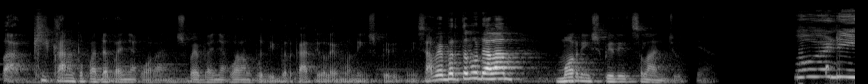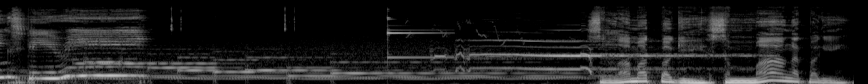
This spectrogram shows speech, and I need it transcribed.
bagikan kepada banyak orang Supaya banyak orang pun diberkati oleh Morning Spirit ini Sampai bertemu dalam Morning Spirit selanjutnya Morning Spirit. Selamat pagi, semangat pagi.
